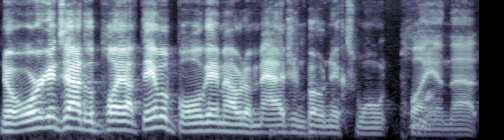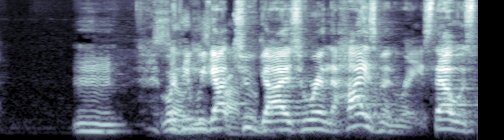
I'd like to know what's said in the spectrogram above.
no, Oregon's out of the playoff. They have a bowl game. I would imagine Bo Nix won't play in that. Mm-hmm. So well, we got probably... two guys who were in the Heisman race. That was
